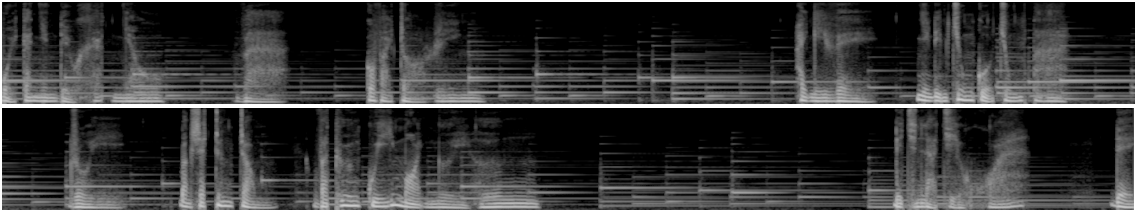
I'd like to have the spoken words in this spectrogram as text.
Mỗi cá nhân đều khác nhau và có vai trò riêng. Hãy nghĩ về những điểm chung của chúng ta. Rồi, bạn sẽ trân trọng và thương quý mọi người hơn. Đây chính là chìa khóa để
